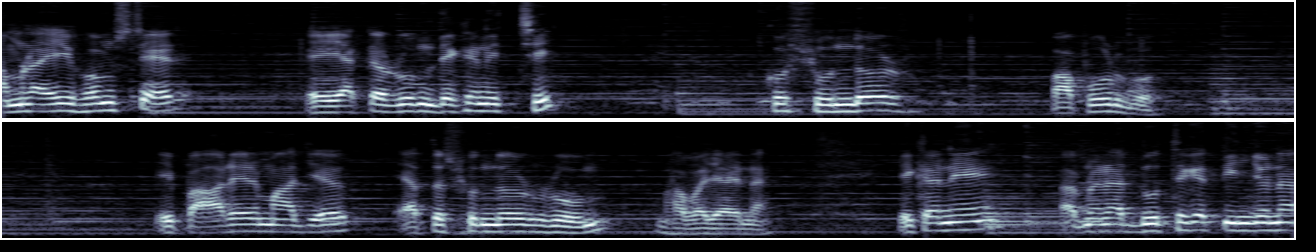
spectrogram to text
আমরা এই হোমস্টের এই একটা রুম দেখে নিচ্ছি। খুব সুন্দর, অপূর্ব। এই পাহাড়ের মাঝে এত সুন্দর রুম, ভাবা যায় না। এখানে আপনারা দু থেকে তিনজনা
